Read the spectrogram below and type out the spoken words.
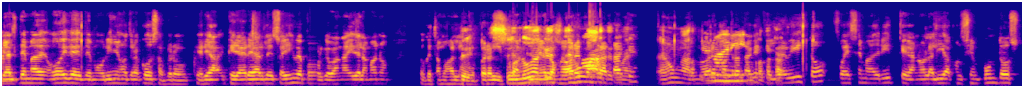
Ya el tema de hoy de, de, Mourinho es otra cosa, pero quería, quería agregarle eso a Isbe porque van ahí de la mano lo que estamos hablando. pero el, sin duda que los mejores contraataques, es un Los mejores contraataques que yo he visto fue ese Madrid que ganó la liga con 100 puntos.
